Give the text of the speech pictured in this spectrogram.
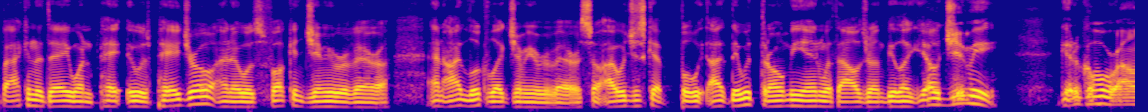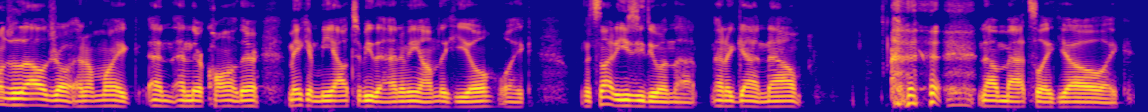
back in the day when Pe- it was Pedro and it was fucking Jimmie Rivera, and I looked like Jimmie Rivera, so I would just get bullied. I, they would throw me in with Aljo and be like, "Yo, Jimmy." Get a couple rounds with Aljo, and I'm like, and and they're calling, they're making me out to be the enemy. I'm the heel. Like, it's not easy doing that. And again, now now Matt's like, yo, like,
